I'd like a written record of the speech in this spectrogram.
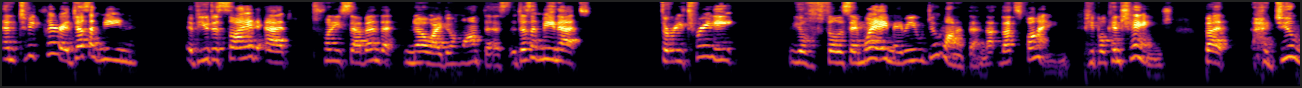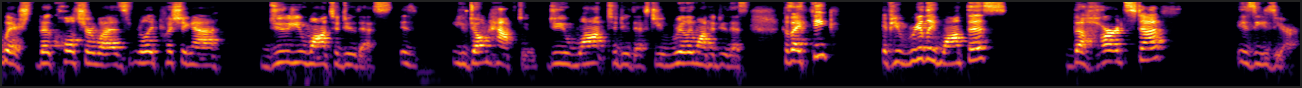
and to be clear, it doesn't mean if you decide at 27 that no, I don't want this. It doesn't mean at 33 you'll feel the same way. Maybe you do want it then. That, that's fine. People can change. But I do wish the culture was really pushing a do you want to do this? Is you don't have to. Do you want to do this? Do you really want to do this? Because I think if you really want this, the hard stuff is easier.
